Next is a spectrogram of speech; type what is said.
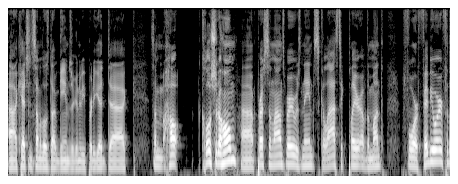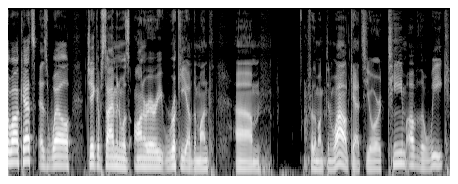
Uh, catching some of those dub games are going to be pretty good. Uh, some how closer to home, uh, Preston Lounsbury was named Scholastic Player of the Month for February for the Wildcats as well. Jacob Steinman was honorary rookie of the month um, for the Moncton Wildcats. Your team of the week,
